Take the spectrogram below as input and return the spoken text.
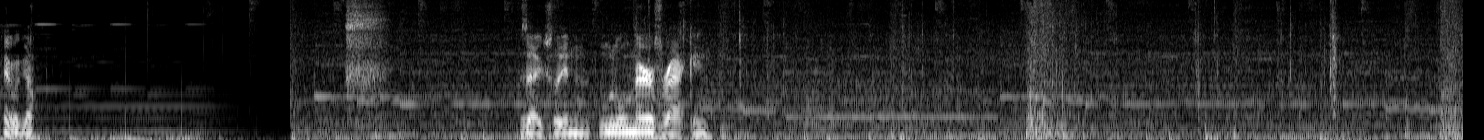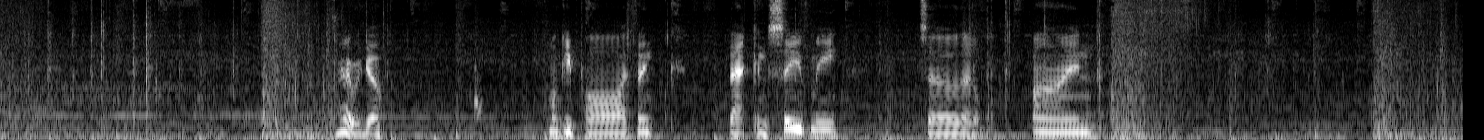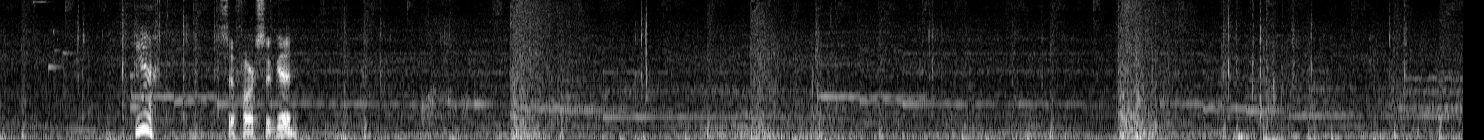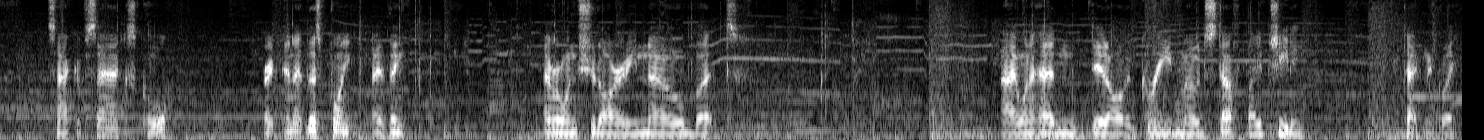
There we go. It's actually a little nerve-wracking. There we go. Monkey Paw, I think that can save me. So that'll be fine. Yeah, so far so good. Sack of sacks, cool. Right, and at this point, I think everyone should already know, but I went ahead and did all the greed mode stuff by cheating, technically.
